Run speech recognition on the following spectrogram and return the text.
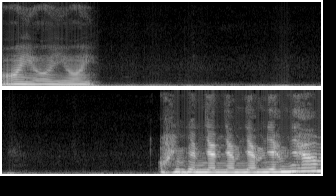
Ay, ay, ay. Ay, ñam, ñam, ñam, ñam, ñam, ñam.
